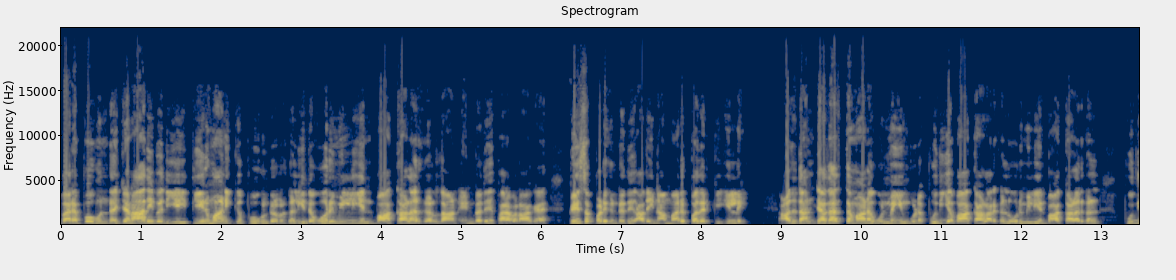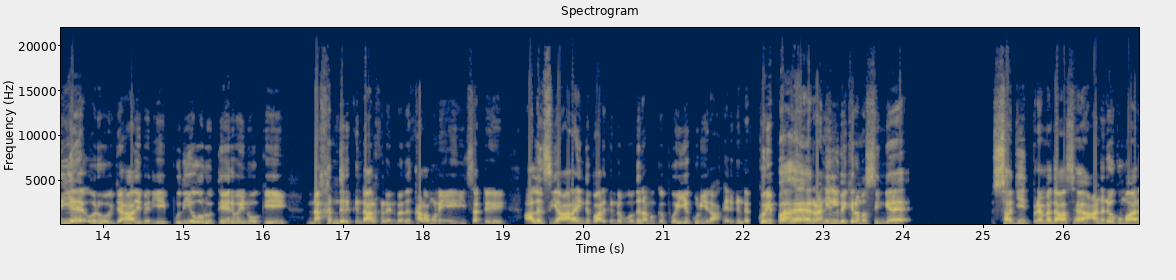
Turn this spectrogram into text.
வரப்போகின்ற ஜனாதிபதியை தீர்மானிக்க போகின்றவர்கள் இந்த ஒரு மில்லியன் வாக்காளர்கள் தான் என்பது பரவலாக பேசப்படுகின்றது. அதை நாம் மறுப்பதற்கு இல்லை. அதுதான் யதார்த்தமான உண்மையும் கூட. புதிய வாக்காளர்கள் ஒரு மில்லியன் வாக்காளர்கள் புதிய ஒரு ஜனாதிபதியை புதிய ஒரு தேர்வை நோக்கி நகர்ந்திருக்கின்றார்கள் என்பது களமுனையை சற்று அலசி ஆராய்ந்து பார்க்கின்ற போது நமக்கு புரியக்கூடியதாக இருக்கின்றது. குறிப்பாக ரணில் விக்ரமசிங்க சஜித் பிரேமதாச அனுரகுமார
